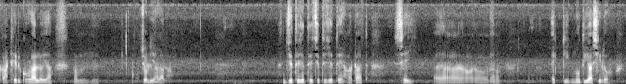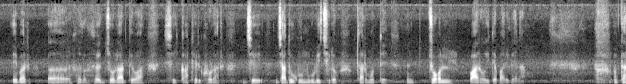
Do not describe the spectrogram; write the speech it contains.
কাঠের ঘোড়া লইয়া চলিয়া গেল। যেতে যেতে যেতে যেতে হঠাৎ সেই একটি নদী আসিল। এবার জোলার দেওয়া সেই কাঠের ঘোড়ার যে জাদুগুণগুলি ছিল, তার মধ্যে জল পার হইতে পারিবে না। তা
